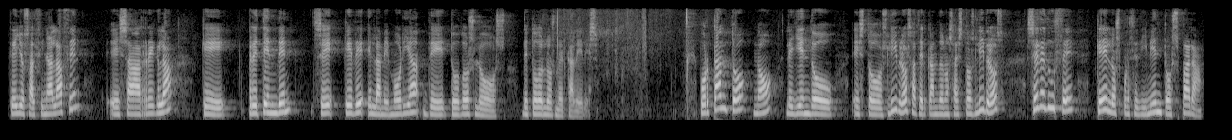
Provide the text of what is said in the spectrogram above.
que ellos al final hacen, esa regla que pretenden se quede en la memoria de todos los, de todos los mercaderes. Por tanto, ¿no? leyendo estos libros, acercándonos a estos libros, se deduce que los procedimientos para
